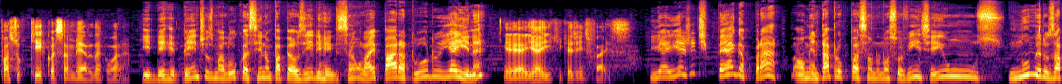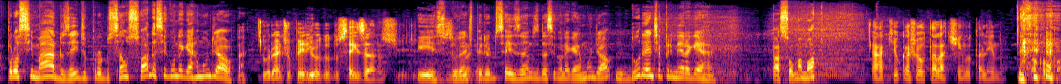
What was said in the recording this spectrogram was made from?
Faço o que com essa merda agora? E de repente os malucos assinam um papelzinho de rendição lá e para tudo. E aí, né? É, e aí, o que, que a gente faz? E aí a gente pega pra aumentar a preocupação do nosso ouvinte aí uns números aproximados aí de produção só da Segunda Guerra Mundial, tá? Durante o período dos seis anos de. de Isso, durante o Segunda período de seis anos da Segunda Guerra Mundial. Durante a Primeira Guerra passou uma moto. Guerra. Aqui o cachorro tá latindo, tá lindo. Toca o pau.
